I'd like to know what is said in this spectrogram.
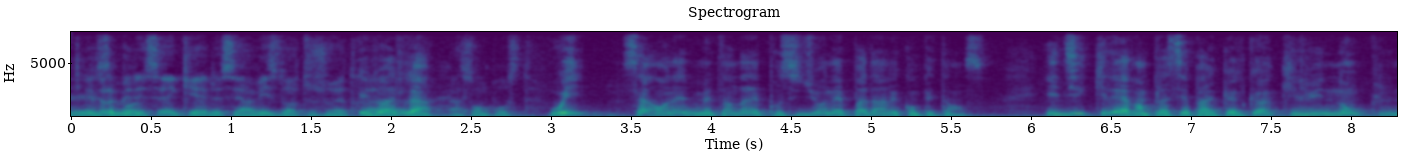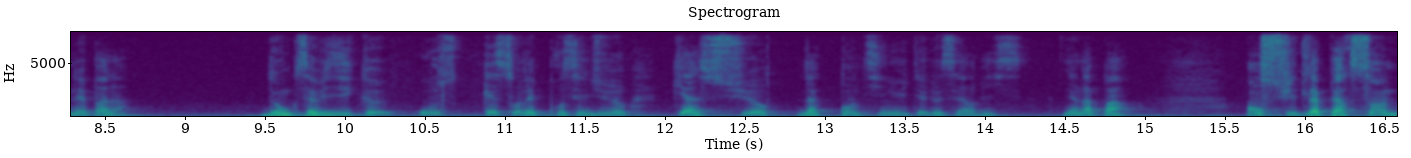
Et, le médecin qui est de service doit toujours être à, son poste. Oui, ça, on est maintenant dans les procédures, on n'est pas dans les compétences. Il dit qu'il est remplacé par quelqu'un qui, lui, non plus n'est pas là. Donc, ça veut dire que, où, quelles sont les procédures qui assurent la continuité de service? Il n'y en a pas. Ensuite, la personne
